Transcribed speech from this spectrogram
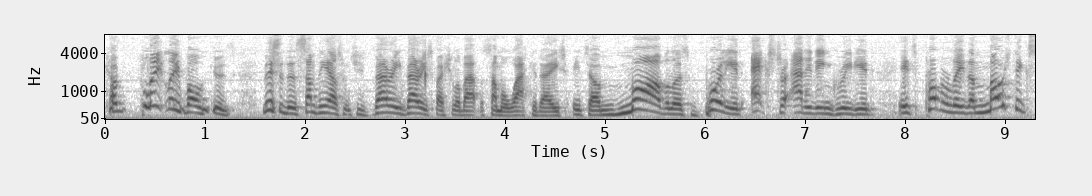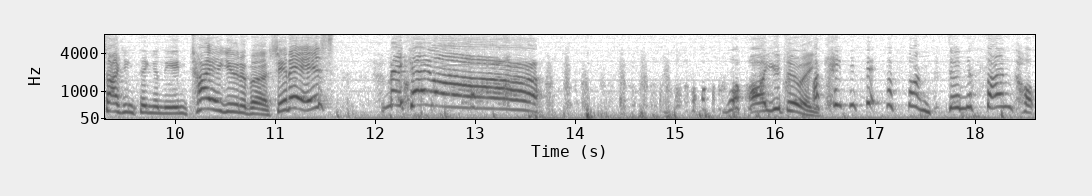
Completely bonkers. Listen, there's something else which is very, very special about the Summer Wacadays. It's a marvellous, brilliant, extra added ingredient. It's probably the most exciting thing in the entire universe. It is... Michaela! What are you doing? I keep you fit for fun, doing the sand hop.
